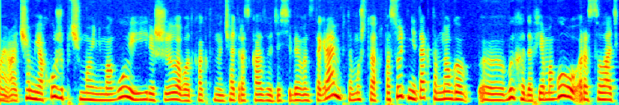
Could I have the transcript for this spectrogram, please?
а чем я хуже, почему я не могу, и решила вот как-то начать рассказывать о себе в Инстаграме, потому что, по сути, не так-то много э, выходов. Я могу рассылать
